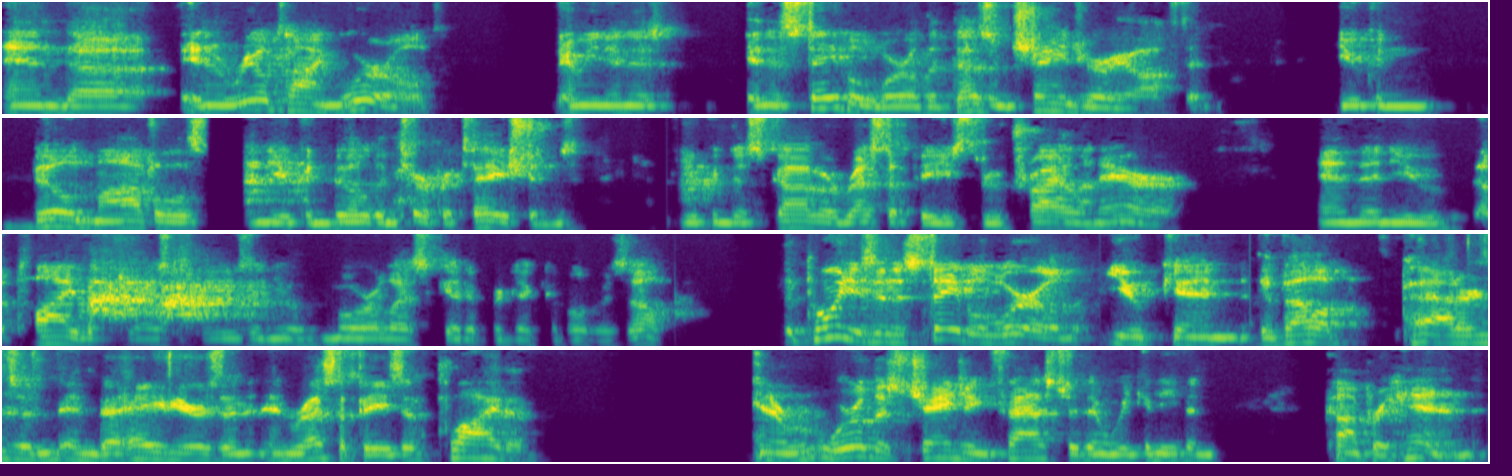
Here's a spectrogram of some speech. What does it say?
And uh, in a real time world, I mean, in a, in a stable world that doesn't change very often, you can build models and you can build interpretations. You can discover recipes through trial and error. And then you apply those recipes and you'll more or less get a predictable result. The point is, in a stable world, you can develop patterns and, and behaviors and, and, recipes and apply them. In a world that's changing faster than we can even comprehend,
